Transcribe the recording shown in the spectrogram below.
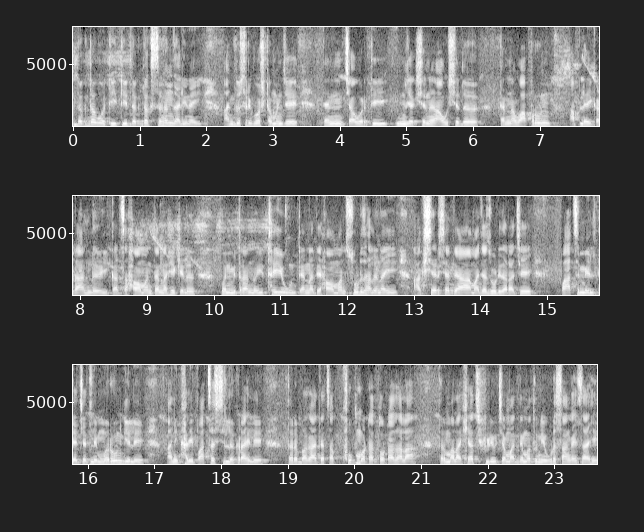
दगदग होती ती दगदग सहन झाली नाही. आणि दुसरी गोष्ट म्हणजे त्यांच्यावरती इंजेक्शनं औषधं त्यांना वापरून आपल्या इकडं आणलं इकडचं हवामान त्यांना हे केलं. पण मित्रांनो इथं येऊन त्यांना ते हवामान सूट झालं नाही. अक्षरशः त्या माझ्या जोडीदाराचे पाच मेल त्याच्यातले मरून गेले आणि खाली पाचच शिल्लक राहिले. तर बघा त्याचा खूप मोठा तोटा झाला. तर मला ह्याच व्हिडिओच्या माध्यमातून एवढं सांगायचं आहे.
